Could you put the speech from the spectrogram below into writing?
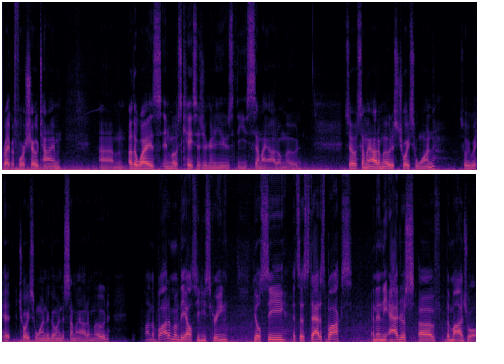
right before showtime. Um, otherwise, in most cases, you're going to use the semi-auto mode. So semi-auto mode is choice one. So we would hit choice one to go into semi-auto mode. On the bottom of the LCD screen, you'll see it says status box and then the address of the module.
